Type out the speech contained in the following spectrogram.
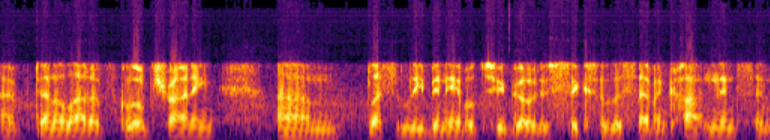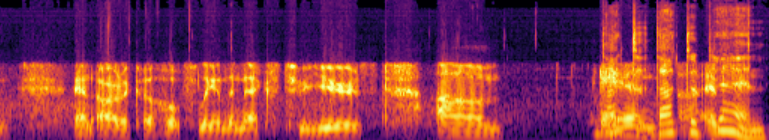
I've done a lot of globetrotting. Um, blessedly, been able to go to six of the seven continents and Antarctica, hopefully in the next two years. Um, Dr. and, Dr. Penn,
